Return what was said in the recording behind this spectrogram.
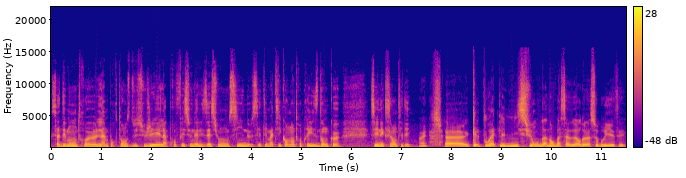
Ça démontre euh, l'importance du sujet, la professionnalisation aussi de ces thématiques en entreprise. Donc, c'est une excellente idée. Oui. quelles pourraient être les missions d'un ambassadeur de la sobriété?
